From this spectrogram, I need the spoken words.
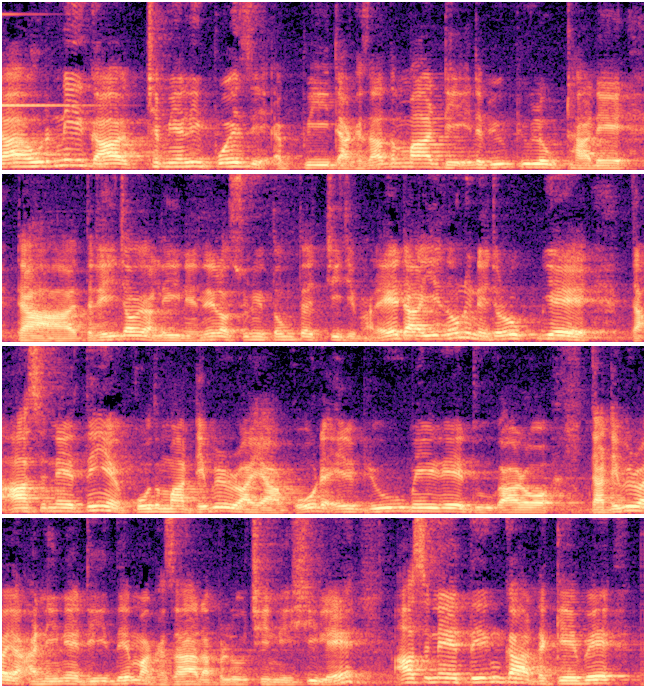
ဒါဟိုဒီနေ့က Champion League ပွဲစဉ်အပြီးဒါကစားသမားတွေ interview ပြုလုပ်ထားတဲ့ဒါသတင်းကြောင်းရလေးနည်းနည်းလောက်ဆွေးနွေးသုံးသပ်ကြည့်ကြပါမယ်ဒါအရင်ဆုံးအနေနဲ့ကျွန်တော်တို့ရဲ့ဒါ Arsenal အသင်းရဲ့ကိုယ်သမား David Raya ကိုဒါ interview မေးတဲ့သူကတော့ဒါ David Raya အနေနဲ့ဒီအသင်းမှာကစားရတာဘယ်လိုအခြေအနေရှိလဲ Arsenal အသင်းကတကယ်ပဲဖ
